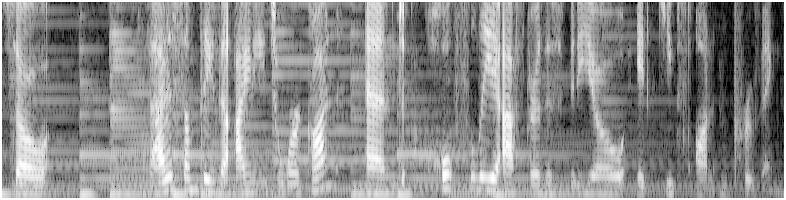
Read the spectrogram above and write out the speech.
So that is something that I need to work on and hopefully after this video it keeps on improving.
